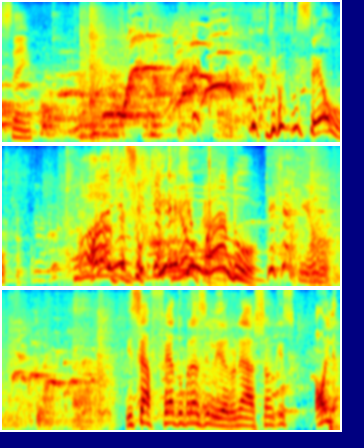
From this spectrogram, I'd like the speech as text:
Sim. Meu Deus do céu! Olha isso! e ele filmando! O que, que é aquilo? Isso é a fé do brasileiro, né? Achando que isso. Olha!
